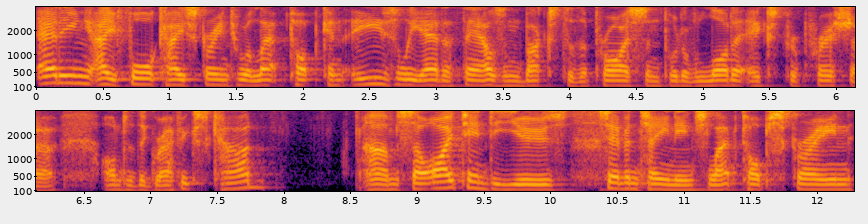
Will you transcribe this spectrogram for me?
adding a 4K screen to a laptop can easily add a thousand bucks to the price and put a lot of extra pressure onto the graphics card. Um, so I tend to use 17 inch laptop screen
